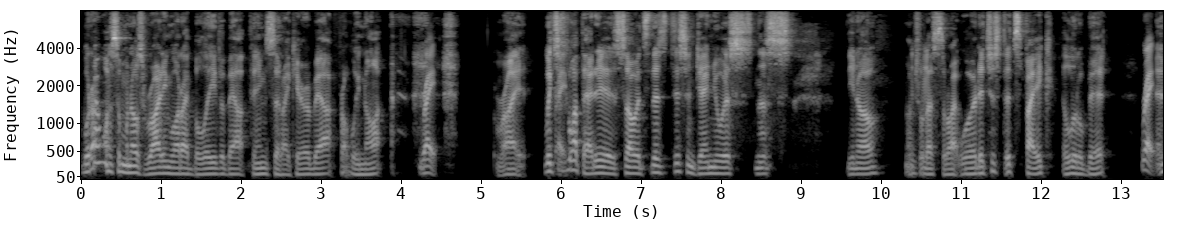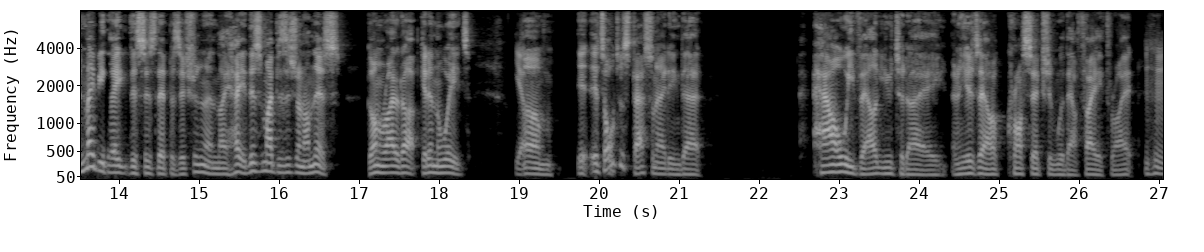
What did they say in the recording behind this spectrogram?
would I want someone else writing what I believe about things that I care about? Probably not. Right. Right. Which Right. is what that is. So it's this disingenuousness, you know, not sure Mhm. that's the right word. It's just it's fake a little bit. Right. And maybe they this is their position and they, hey, this is my position on this. Go and write it up. Get in the weeds. Yeah. Um it, it's all just fascinating that how we value today, and here's our cross section with our faith, right? hmm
